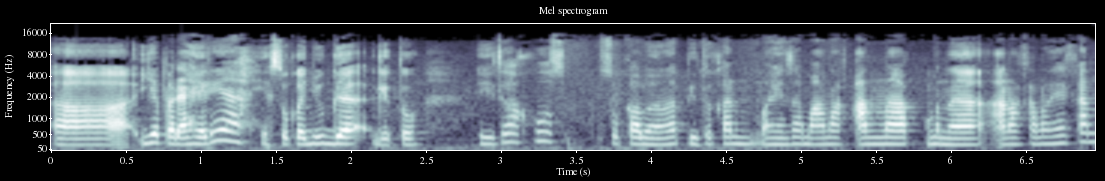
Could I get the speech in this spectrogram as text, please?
uh, ya pada akhirnya ya suka juga gitu. Itu aku suka banget gitu kan main sama anak-anak. Mana anak-anaknya kan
